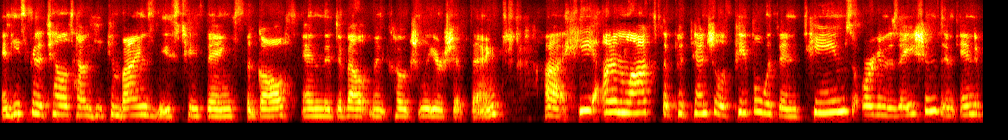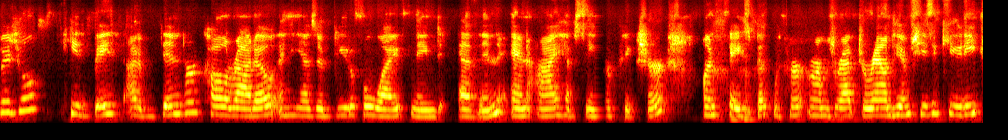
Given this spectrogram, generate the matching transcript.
And he's going to tell us how he combines these two things the golf and the development coach leadership thing. Uh, he unlocks the potential of people within teams, organizations, and individuals. He's based out of Denver, Colorado, and he has a beautiful wife named Evan. And I have seen her picture on Facebook with her arms wrapped around him. She's a cutie.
